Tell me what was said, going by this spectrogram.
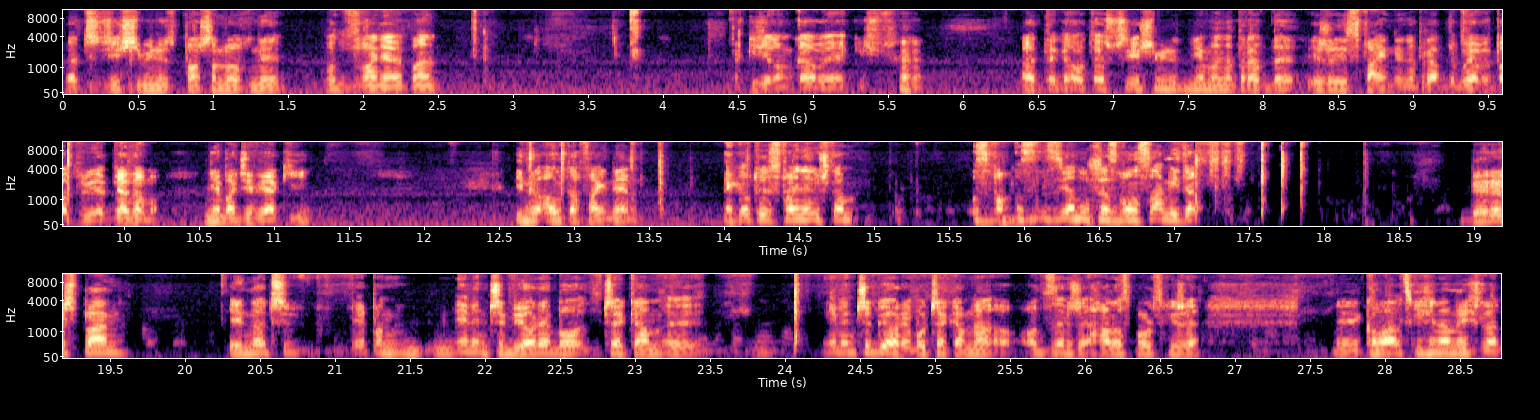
Za 30 minut pan szanowny odzwania, pan, taki zielonkawy jakiś. Ale tego auta już 30 minut nie ma naprawdę, jeżeli jest fajny naprawdę, bo ja wypatruję, wiadomo, nie ma dziewiaki. Inne auta fajne. Jak auto jest fajne już tam z, z Januszem z wąsami, to... Bierzesz pan? Y, No czy, wie pan, nie wiem czy biorę, bo czekam, y, nie wiem czy biorę, bo czekam na odzew, że halo z Polski, że y, Kowalski się namyśla.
